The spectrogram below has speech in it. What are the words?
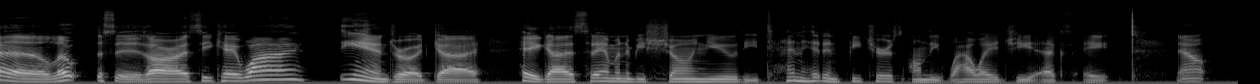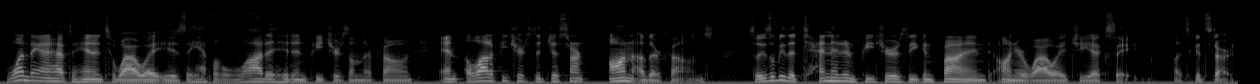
Hello, this is R-I-C-K-Y, the Android guy. Hey guys, today I'm going to be showing you the 10 hidden features on the Huawei GX8. Now, one thing I have to hand it to Huawei is they have a lot of hidden features on their phone and a lot of features that just aren't on other phones. So these will be the 10 hidden features that you can find on your Huawei GX8. Let's get started.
